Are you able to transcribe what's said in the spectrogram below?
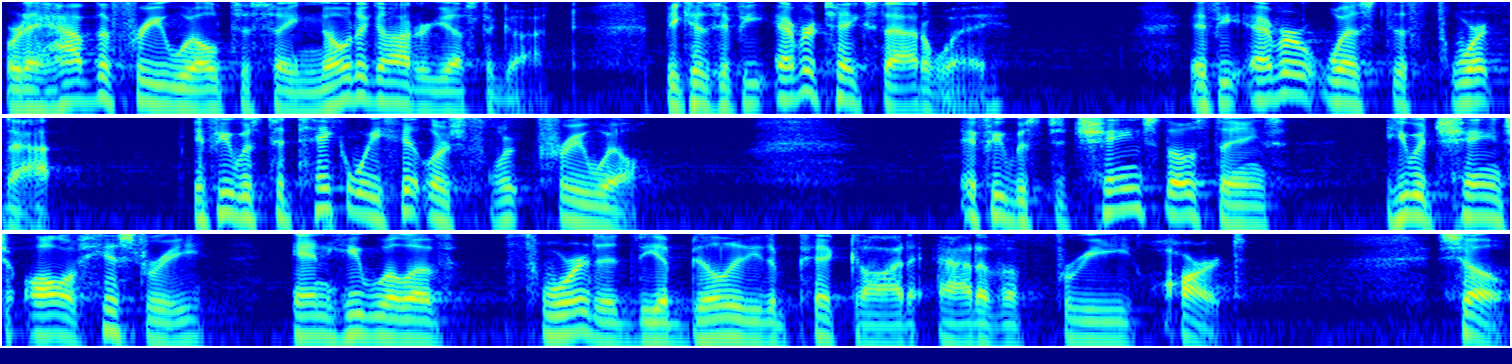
or to have the free will to say no to God or yes to God. Because if He ever takes that away, if He ever was to thwart that, if He was to take away Hitler's free will, if He was to change those things, He would change all of history and He will have thwarted the ability to pick God out of a free heart. So,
